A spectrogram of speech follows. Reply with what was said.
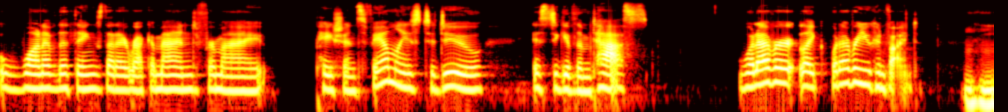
one of the things that I recommend for my patients' families to do is to give them tasks. Whatever, like, whatever you can find. Mm-hmm.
